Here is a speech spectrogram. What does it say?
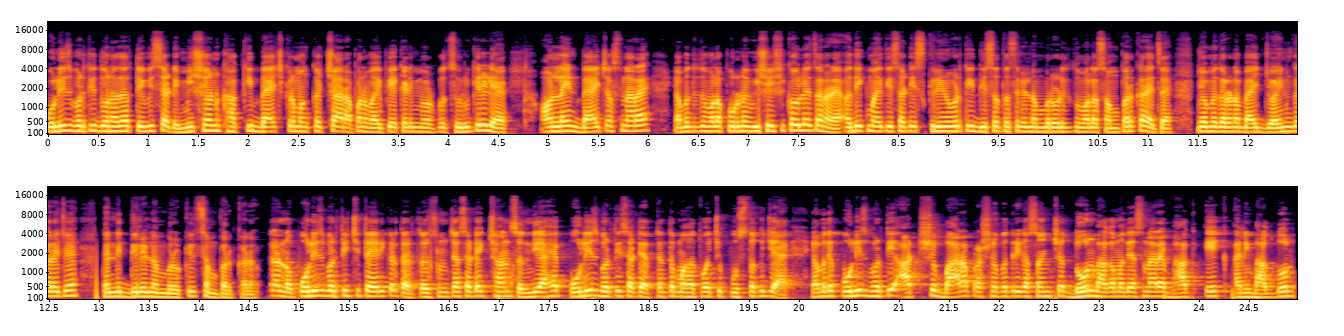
पोलीस भरती दोन हजार तेवीससाठी मिशन खाकी बॅच क्रमांक चार आपण वाय पी अकॅडमीमार्फत सुरू केलेली आहे. ऑनलाईन बॅच असणार आहे. यामध्ये तुम्हाला पूर्ण विषय शिकवले जाणार आहे. अधिक माहितीसाठी स्क्रीनवरती दिसत असलेल्या नंबरवरती तुम्हाला संपर्क करायचा आहे. ज्या उमेदवारांना बॅच जॉईन करायचे आहे त्यांनी दिलेल्या नंबरवरती संपर्क करा. मित्रांनो पोलीस भरतीची तयारी करतात तर तुमच्यासाठी एक छान संधी आहे. पोलीस भरतीसाठी अत्यंत महत्त्वाची पुस्तक जी आहे यामध्ये पोलीस भरती आठशे बारा प्रश्नपत्रिका संच दोन भागामध्ये असणार आहे. भाग एक आणि भाग दोन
